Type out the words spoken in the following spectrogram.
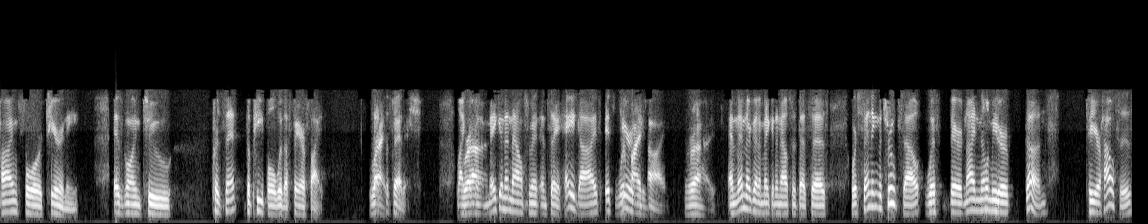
time for tyranny, is going to present the people with a fair fight. That's Right. the fetish. Like Right. make an announcement and say, "Hey guys, it's We're tyranny fighting." time," Right. and then they're gonna make an announcement that says, "We're sending the troops out with their nine millimeter guns to your houses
